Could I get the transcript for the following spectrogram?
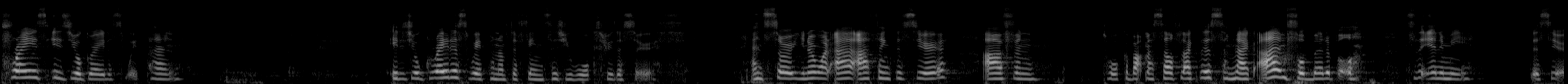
Praise is your greatest weapon. It is your greatest weapon of defense as you walk through this earth. And so, you know what? I, I think this year, I often talk about myself like this. I'm like, I'm formidable to the enemy this year.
